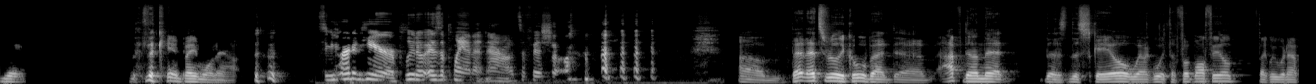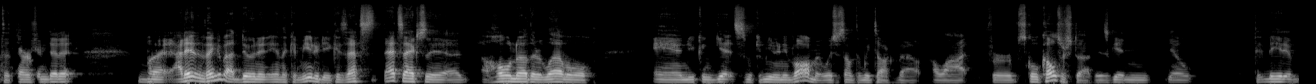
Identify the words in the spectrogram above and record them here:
the, the campaign won out. so you heard it here. Pluto is a planet now. It's official. um, that that's really cool. But uh, I've done that the the scale like with the football field. Like we went out to turf and did it, but I didn't think about doing it in the community because that's that's actually a, a whole nother level, and you can get some community involvement, which is something we talk about a lot for school culture stuff. Is getting you know to be to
